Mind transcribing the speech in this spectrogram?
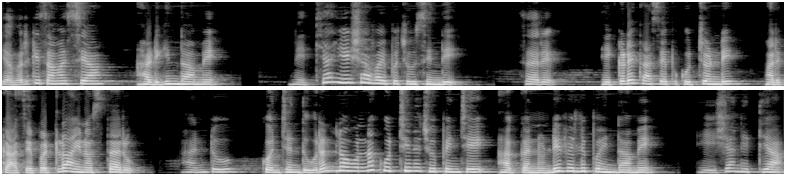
ఎవరికి సమస్య? అడిగిందామె. నిత్య ఈషా వైపు చూసింది. సరే ఇక్కడే కాసేపు కూర్చోండి. మరి కాసేపట్లో ఆయన వస్తారు. అంటూ కొంచెం దూరంలో ఉన్న కుర్చీని చూపించి అక్కడి నుండి వెళ్ళిపోయిందామె. ఈషా నిత్య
